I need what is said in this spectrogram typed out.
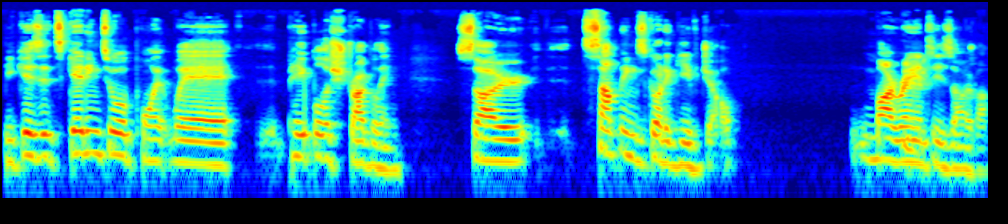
because it's getting to a point where people are struggling. So something's got to give, Joel. My hmm. rant is over.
